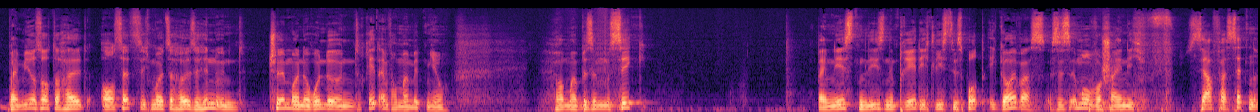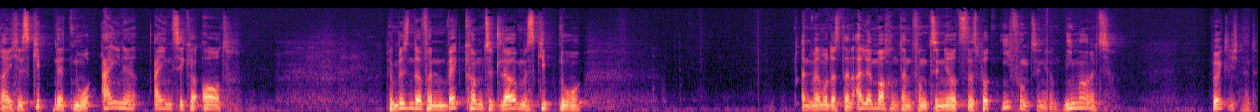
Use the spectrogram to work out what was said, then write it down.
Bei mir sagt er halt, oh, setz dich mal zu Hause hin und chill mal eine Runde und red einfach mal mit mir. Hör mal ein bisschen Musik. Beim nächsten liest eine Predigt, liest das Wort, egal was. Es ist immer wahrscheinlich sehr facettenreich. Es gibt nicht nur eine einzige Art. Wir müssen davon wegkommen zu glauben, es gibt nur. Und wenn wir das dann alle machen, dann funktioniert es. Das wird nie funktionieren. Niemals. Wirklich nicht.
